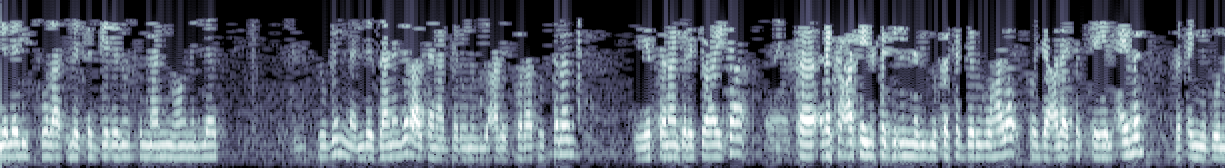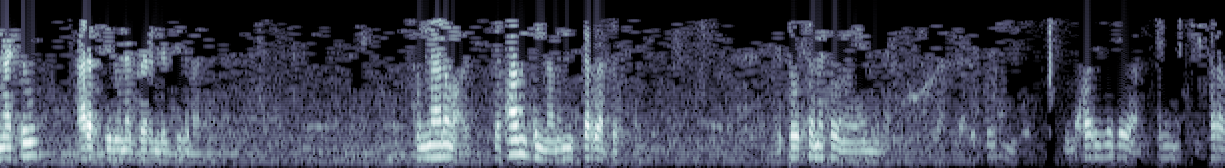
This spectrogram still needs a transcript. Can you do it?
የሌሊት ሶላት ለሰገደ ነው ሱና የሚሆንለት እሱ ግን እንደዛ ነገር አልተናገረው ነብዩ አለይሂ ሰላቱ ወሰላም የተናገረችው አይሻ ከረካዓተይል ፈጅር ነብዩ ከሰገዱ በኋላ ወጃ አላ ሸቅሂል አይመን በቀኝ ጎናቸው አረፍ ሲሉ ነበር እንደዚህ ብላል። ሱና ነው ማለት በጣም ሱና ነው የሚሰራበት። የተወሰነ ሰው ነው ይሄን البخاري زي جوان كلمة الفراغ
